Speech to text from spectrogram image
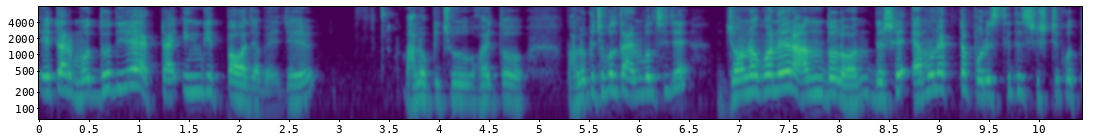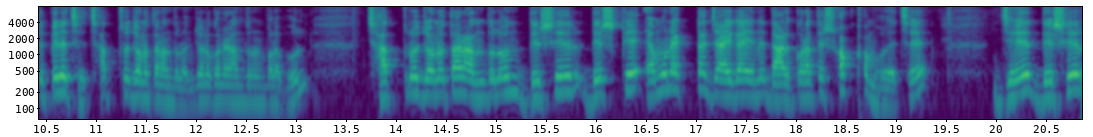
এটার মধ্য দিয়ে একটা ইঙ্গিত পাওয়া যাবে যে ভালো কিছু হয়তো, ভালো কিছু বলতে আমি বলছি যে জনগণের আন্দোলন দেশে এমন একটা পরিস্থিতি সৃষ্টি করতে পেরেছে, ছাত্র জনতার আন্দোলন, জনগণের আন্দোলন বলা ভুল। ছাত্র জনতার আন্দোলন দেশের, দেশকে এমন একটা জায়গায় এনে দাঁড় করাতে সক্ষম হয়েছে যে দেশের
